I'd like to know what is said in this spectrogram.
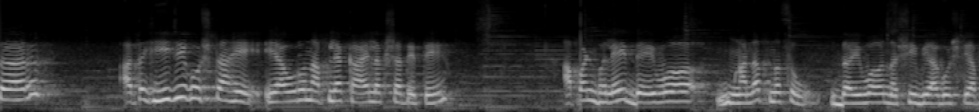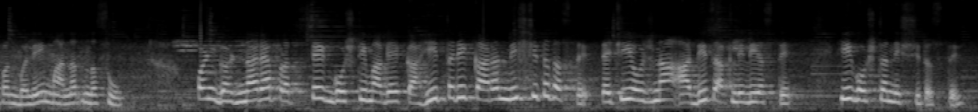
तर आता ही जी गोष्ट आहे यावरून आपल्या काय लक्षात येते? आपण भले दैव मानत नसू दैव नशीब या गोष्टी आपण भलेही मानत नसू पण घडणाऱ्या प्रत्येक गोष्टीमागे काहीतरी कारण निश्चितच असते. त्याची योजना आधीच आखलेली असते. ही गोष्ट निश्चित असते.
